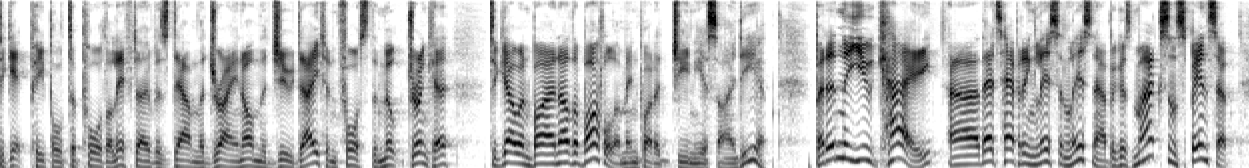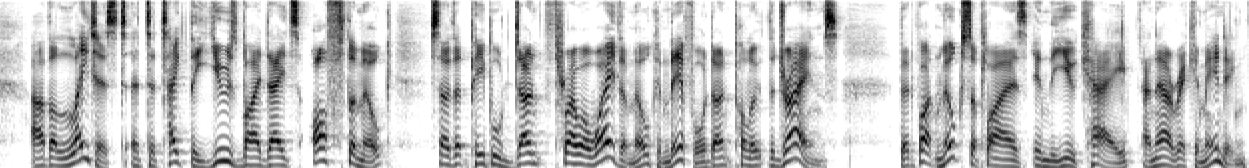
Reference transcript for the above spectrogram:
to get people to pour the leftovers down the drain on the due date and force the milk drinker to go and buy another bottle. I mean, what a genius idea. But in the UK, uh, that's happening less and less now because Marks and Spencer are the latest uh, to take the use by dates off the milk so that people don't throw away the milk and therefore don't pollute the drains. But what milk suppliers in the UK are now recommending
